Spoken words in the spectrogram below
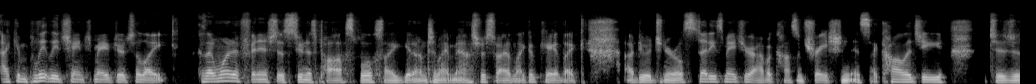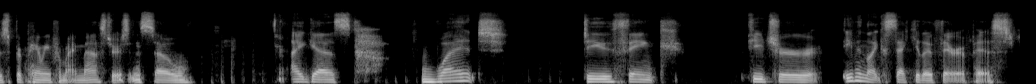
I completely changed major to like, because I wanted to finish as soon as possible so I could get onto my master's. So I'm like, okay, like I'll do a general studies major. I have a concentration in psychology to just prepare me for my master's. And so I guess what do you think future, even like secular therapists,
